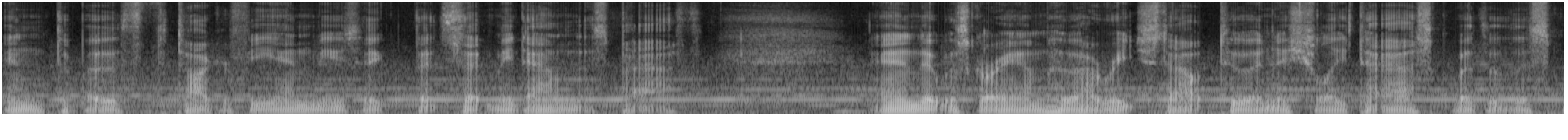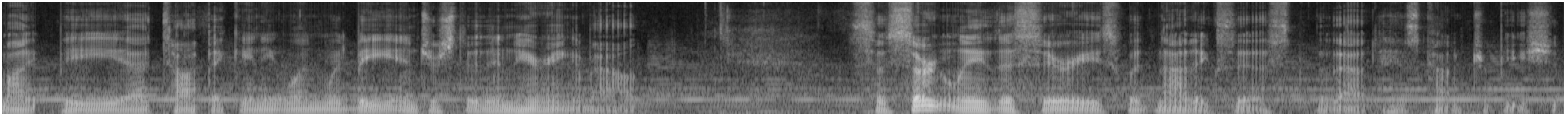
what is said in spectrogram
into both photography and music that set me down this path and it was Graham who I reached out to initially to ask whether this might be a topic anyone would be interested in hearing about. So certainly this series would not exist without his contribution.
